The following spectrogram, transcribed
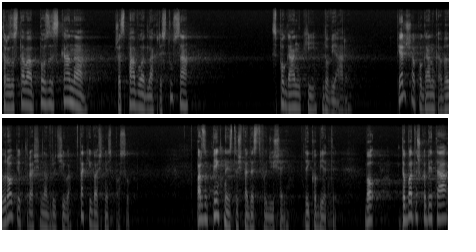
która została pozyskana przez Pawła dla Chrystusa z poganki do wiary. Pierwsza poganka w Europie, która się nawróciła w taki właśnie sposób. Bardzo piękne jest to świadectwo dzisiaj tej kobiety, bo to była też kobieta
